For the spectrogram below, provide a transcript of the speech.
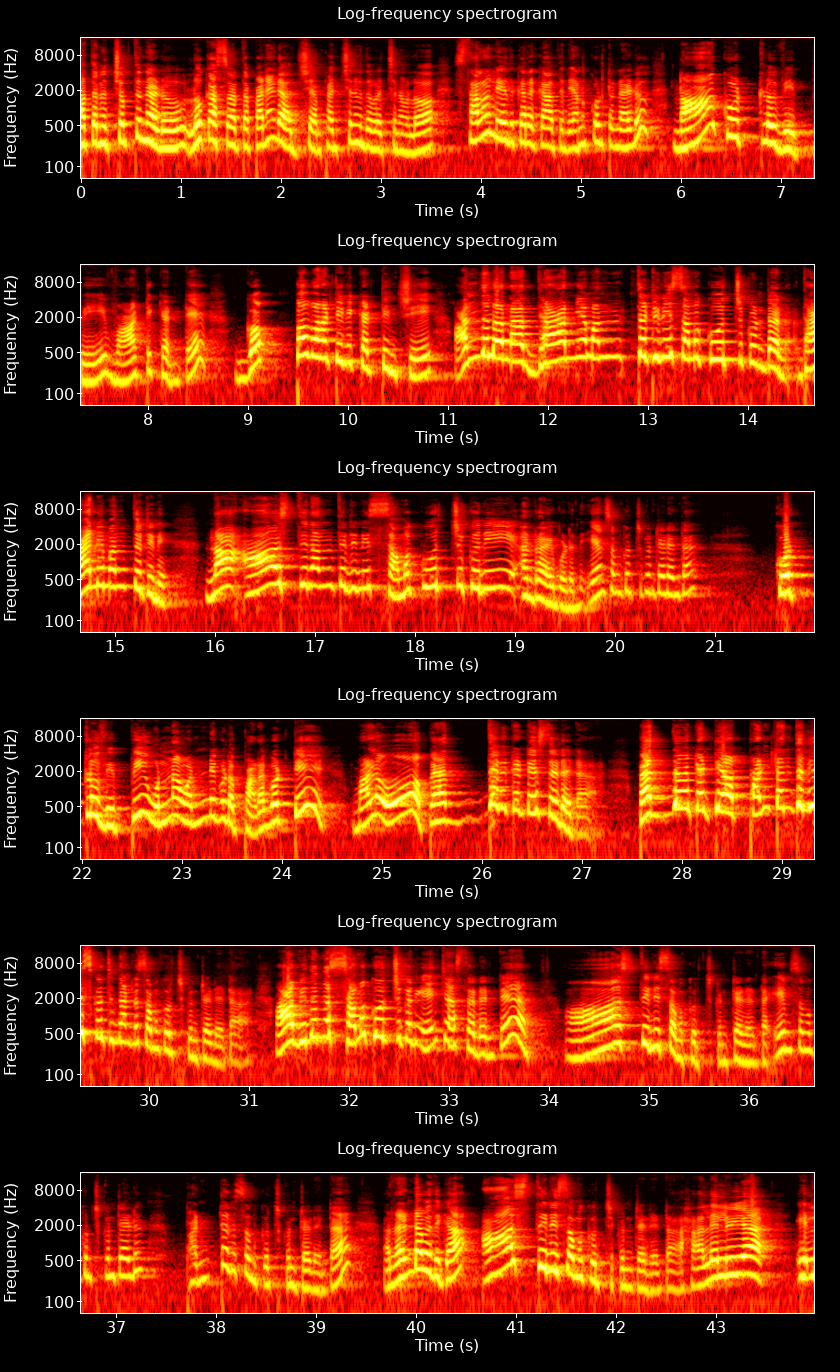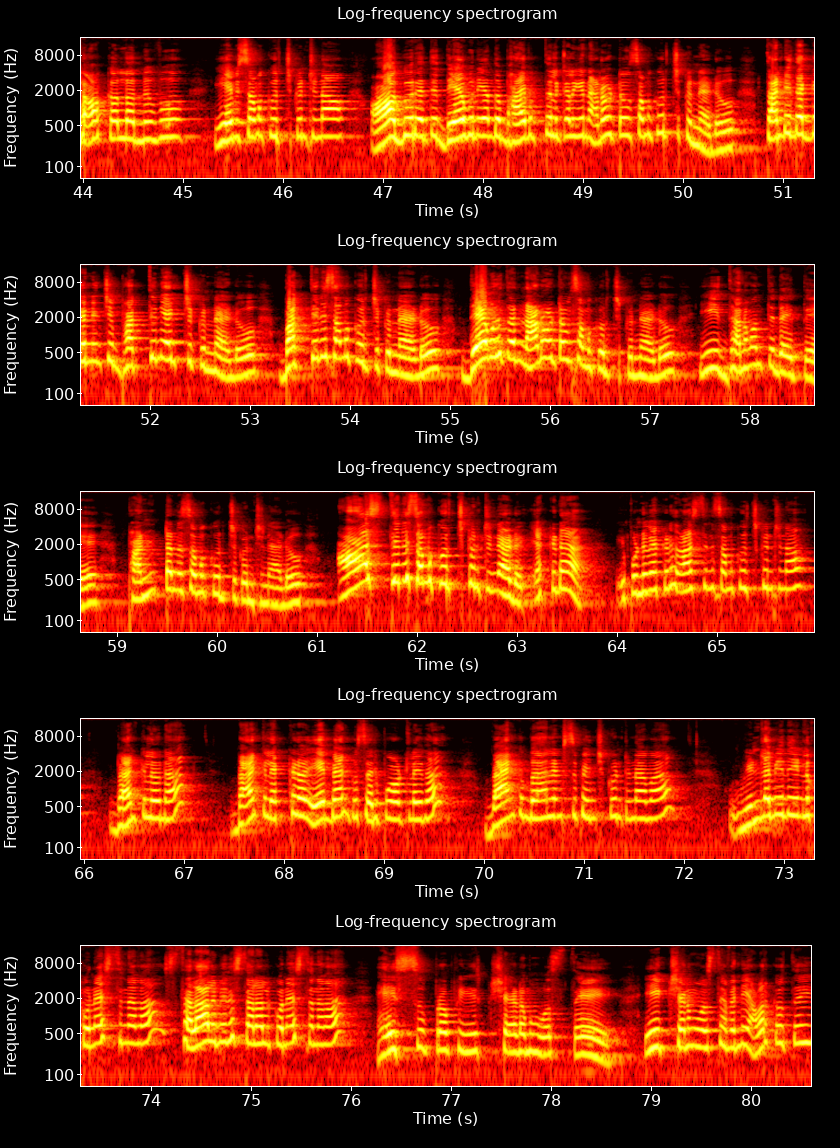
అతను చెప్తున్నాడు లూకాస్వార్త పన్నెండు అధ్యాయం పద్దెనిమిది వచనంలో స్థలం లేదు కనుక అతను అనుకుంటున్నాడు నా కొట్లు విప్పి వాటికంటే గొప్ప వాటిని కట్టించి అందులో నా ధాన్యమంతటిని సమకూర్చుకుంటాను. ధాన్యమంతటిని. నా ఆస్తినంతటిని సమకూర్చుకుని అని రాయబడింది. ఏం సమకూర్చుకుంటాడంట? కొట్లు విప్పి ఉన్నవన్నీ కూడా పడగొట్టి మళ్ళీ ఓ పెద్దవి కట్టేస్తాడట. పెద్దవి కట్టి ఆ పంటంతా తీసుకొచ్చి దాంట్లో సమకూర్చుకుంటాడట. ఆ విధంగా సమకూర్చుకొని ఏం చేస్తాడంటే ఆస్తిని సమకూర్చుకుంటాడంట. ఏం సమకూర్చుకుంటాడు? పంటను సమకూర్చుకుంటాడంట. రెండవదిగా ఆస్తిని సమకూర్చుకుంటాడట. హలెలుయా ఈ లోకల్లో నువ్వు ఏమి సమకూర్చుకుంటున్నావు? ఆగురైతే దేవుని ఎందు భయభక్తులు కలిగి నడవటం సమకూర్చుకున్నాడు. తండ్రి దగ్గర నుంచి భక్తి నేర్చుకున్నాడు. భక్తిని సమకూర్చుకున్నాడు. దేవునితో నడవటం సమకూర్చుకున్నాడు. ఈ ధనవంతుడైతే పంటను సమకూర్చుకుంటున్నాడు. ఆస్తిని సమకూర్చుకుంటున్నాడు. ఎక్కడ? ఇప్పుడు నువ్వు ఎక్కడ ఆస్తిని సమకూర్చుకుంటున్నావు? బ్యాంకులోనా? బ్యాంకులు ఎక్కడ? ఏ బ్యాంకు సరిపోవట్లేదా? బ్యాంక్ బ్యాలెన్స్ పెంచుకుంటున్నావా? ఇండ్ల మీద ఇండ్లు కొనేస్తున్నావా? స్థలాల మీద స్థలాలు కొనేస్తున్నావా? యేసు ప్రభు ఈ క్షణము వస్తే ఈ క్షణం వస్తే అవన్నీ ఎవరికి అవుతాయి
